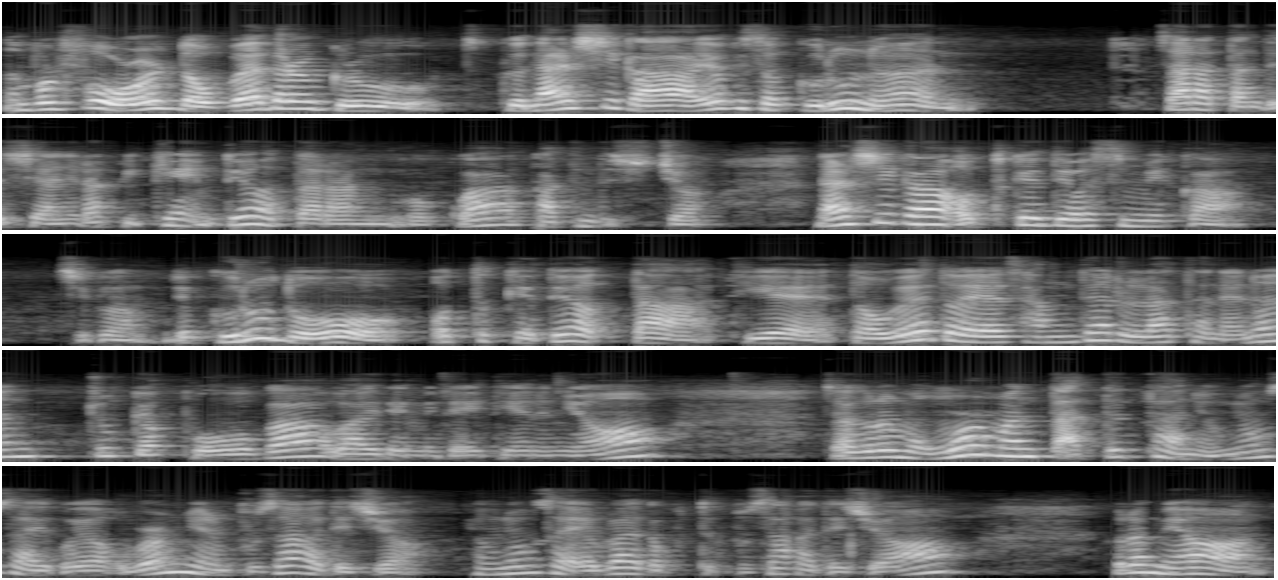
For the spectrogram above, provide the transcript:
Number four, the weather grew. 그 날씨가 여기서 grew는 자랐다는 뜻이 아니라 became 되었다라는 것과 같은 뜻이죠. 날씨가 어떻게 되었습니까? 지금 이제 grew도 어떻게 되었다 뒤에 the weather의 상태를 나타내는 주격 보호가 와야 됩니다. 이 뒤에는요. 자 그러면 warm은 따뜻한 형용사이고요. warm이는 부사가 되죠. 형용사 LY가 붙어 부사가 되죠. 그러면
